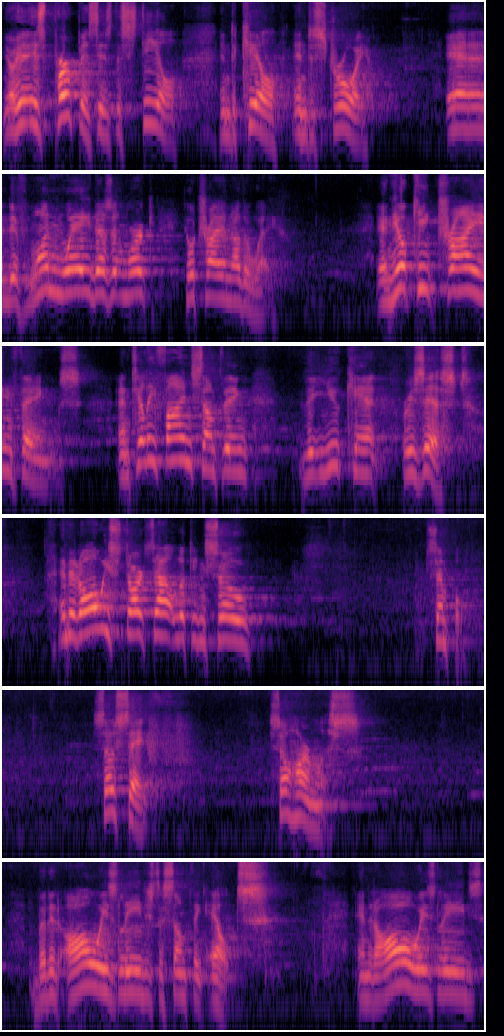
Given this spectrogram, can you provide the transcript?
You know, his purpose is to steal, and to kill and destroy. And if one way doesn't work, he'll try another way. And he'll keep trying things until he finds something that you can't resist. And it always starts out looking so simple, so safe, so harmless. But it always leads to something else. And it always leads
